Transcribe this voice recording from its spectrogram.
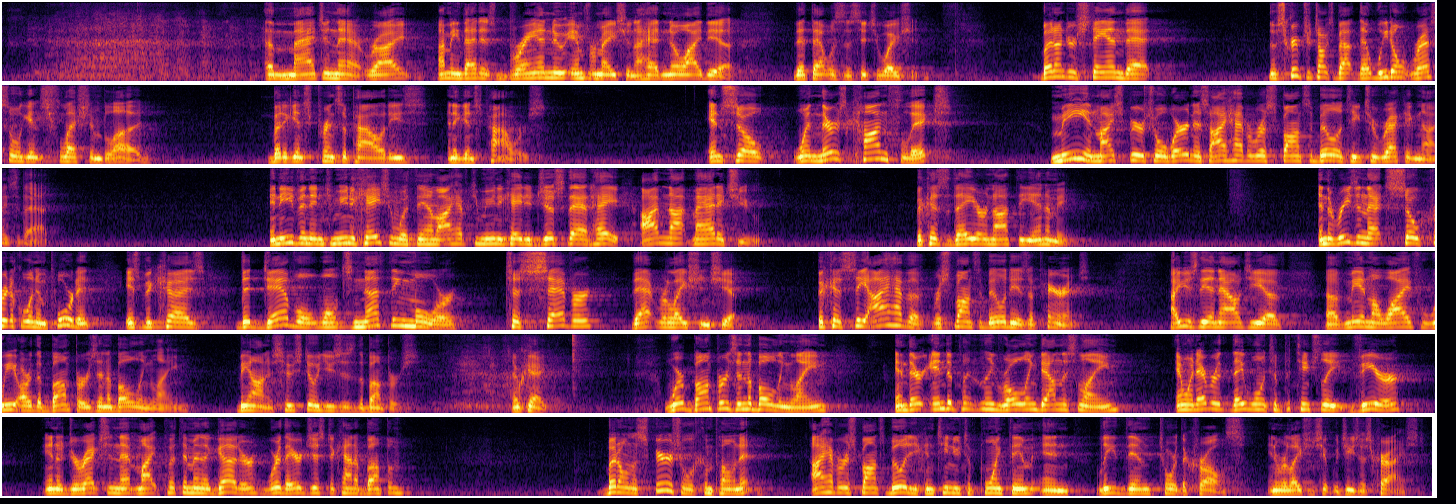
Imagine that, right? I mean, that is brand new information. I had no idea that that was the situation. But understand that the scripture talks about that we don't wrestle against flesh and blood, but against principalities and against powers. And so when there's conflict, me and my spiritual awareness, I have a responsibility to recognize that. And even in communication with them, I have communicated just that hey, I'm not mad at you because they are not the enemy. And the reason that's so critical and important is because the devil wants nothing more to sever that relationship. Because, see, I have a responsibility as a parent. I use the analogy of, of me and my wife, we are the bumpers in a bowling lane. Be honest, who still uses the bumpers? Okay. We're bumpers in the bowling lane, and they're independently rolling down this lane. And whenever they want to potentially veer in a direction that might put them in the gutter, we're there just to kind of bump them. But on the spiritual component, I have a responsibility to continue to point them and lead them toward the cross in relationship with Jesus Christ.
